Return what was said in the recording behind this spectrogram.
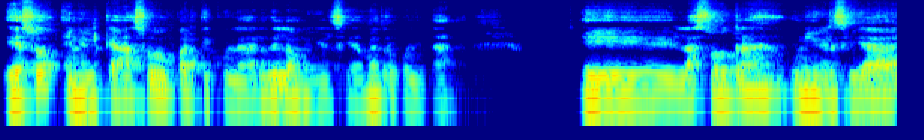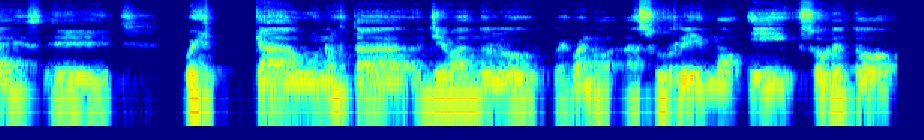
Eso en el caso particular de la Universidad Metropolitana. Eh, las otras universidades, pues cada uno está llevándolo, pues bueno, a su ritmo y sobre todo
